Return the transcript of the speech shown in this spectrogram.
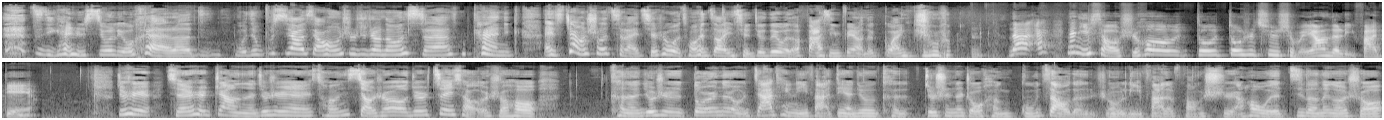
自己开始修刘海了。我就不需要小红书这种东西了。看你，哎，这样说起来，其实我从很早以前就对我的发型非常的关注。那哎，那你小时候都都是去什么样的理发店呀？就是其实是这样的，就是从小时候，就是最小的时候。可能就是都是那种家庭理发店，就可就是那种很古早的那种理发的方式。然后我记得那个时候，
